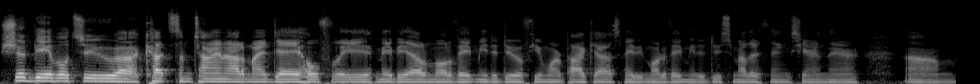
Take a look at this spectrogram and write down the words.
should be able to uh, cut some time out of my day. Hopefully, maybe that'll motivate me to do a few more podcasts. Maybe motivate me to do some other things here and there. Um,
